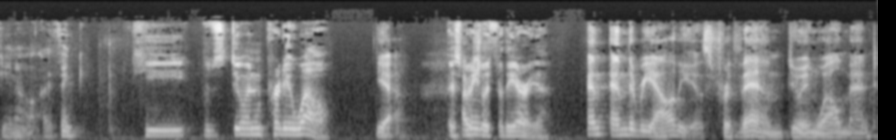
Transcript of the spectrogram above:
You know, I think he was doing pretty well. Yeah, especially I mean, for the area. And and the reality is, for them, doing well meant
